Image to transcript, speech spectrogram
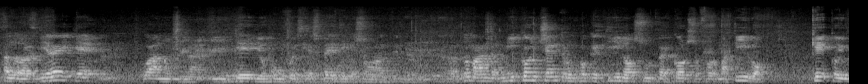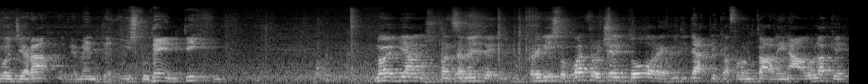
allora direi che qua non mi tedio con questi aspetti che sono la domanda, mi concentro un pochettino sul percorso formativo che coinvolgerà ovviamente gli studenti. Noi abbiamo sostanzialmente previsto 400 ore di didattica frontale in aula che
